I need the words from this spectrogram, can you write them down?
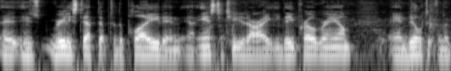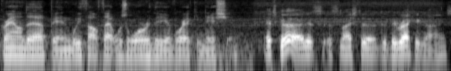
has really stepped up to the plate and uh, instituted our AED program and built it from the ground up, and we thought that was worthy of recognition. It's good. It's, it's nice to, to be recognized.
